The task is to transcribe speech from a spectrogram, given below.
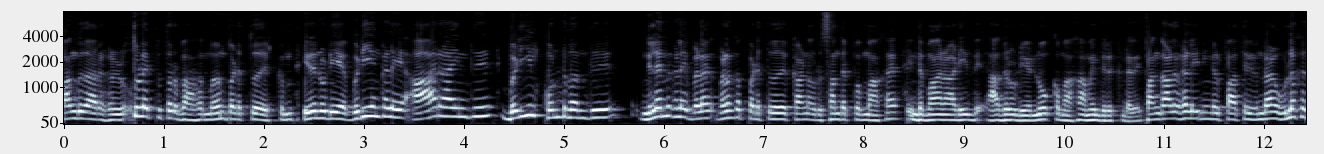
பங்குதாரர்கள் ஒத்துழைப்பு தொடர்பாக மேம்படுத்துவதற்கும் இதனுடைய விடயங்களை ஆராய்ந்து வெளியில் கொண்டு வந்து நிலைமைகளை விள விளங்கப்படுத்துவதற்கான ஒரு சந்தர்ப்பமாக இந்த மாநாடு அதனுடைய நோக்கமாக அமைந்திருக்கின்றது. பங்காளர்களை நீங்கள் பார்த்திருந்தால் உலக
